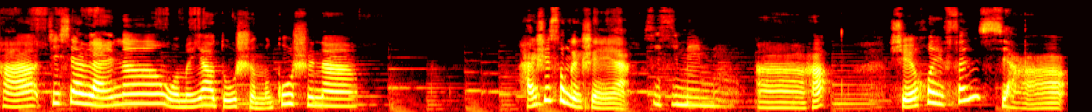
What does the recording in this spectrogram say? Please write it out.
好，接下来呢，我们要读什么故事呢？还是送给谁呀？西西妹妹。啊，好，学会分享。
